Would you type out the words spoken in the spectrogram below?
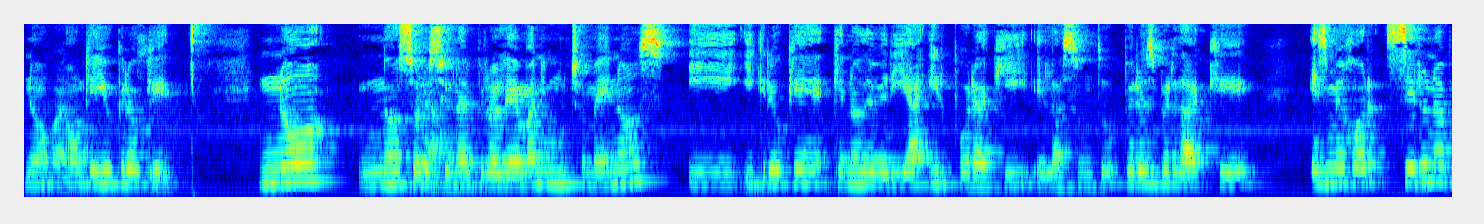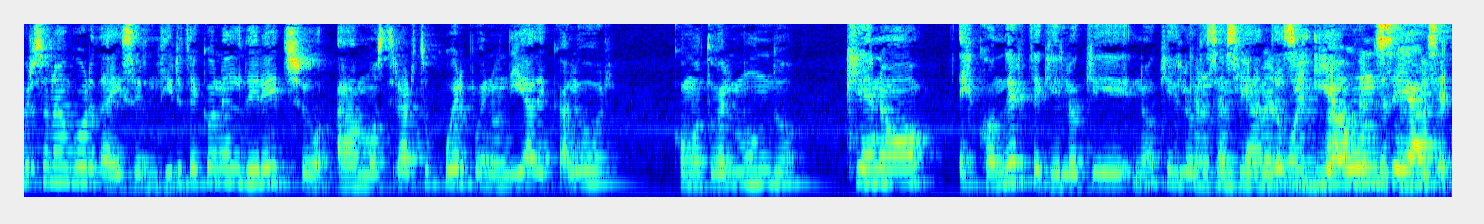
¿no? Bueno, Aunque yo creo sí. que no, no soluciona el problema, ni mucho menos, y, y creo que, que no debería ir por aquí el asunto, pero es verdad que es mejor ser una persona gorda y sentirte con el derecho a mostrar tu cuerpo en un día de calor, como todo el mundo, que no esconderte, que es lo que, ¿no? que es lo que, se hacía antes y- aún se hace.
